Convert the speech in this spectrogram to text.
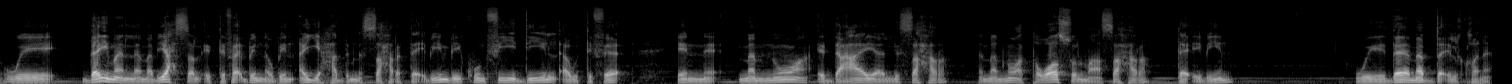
ودايما لما بيحصل اتفاق بيننا وبين أي حد من السحرة التائبين بيكون في ديل أو اتفاق إن ممنوع الدعاية للسحرة ممنوع التواصل مع السحرة تائبين وده مبدأ القناة.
